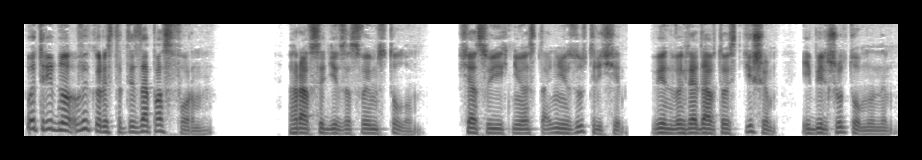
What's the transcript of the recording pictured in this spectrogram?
Потрібно використати запас форми. Граф сидів за своїм столом. Час у їхньої останньої зустрічі він виглядав товстішим і більш утомленим.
